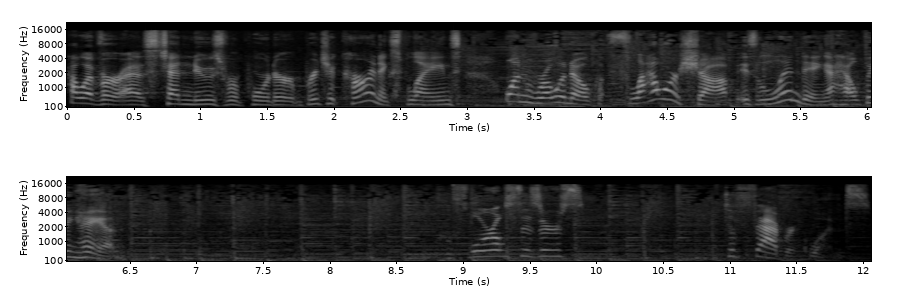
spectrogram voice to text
However, as 10 News reporter Bridget Curran explains, one Roanoke flower shop is lending a helping hand. Floral scissors to fabric ones.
